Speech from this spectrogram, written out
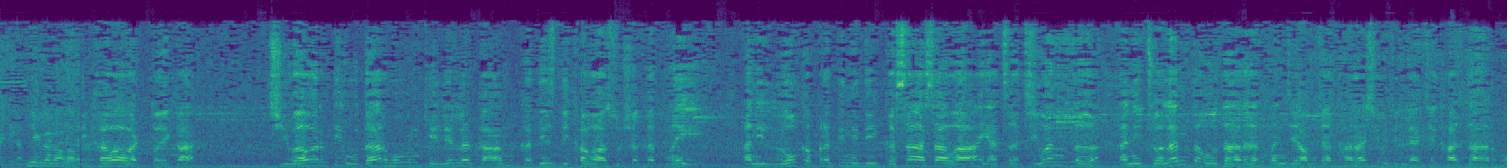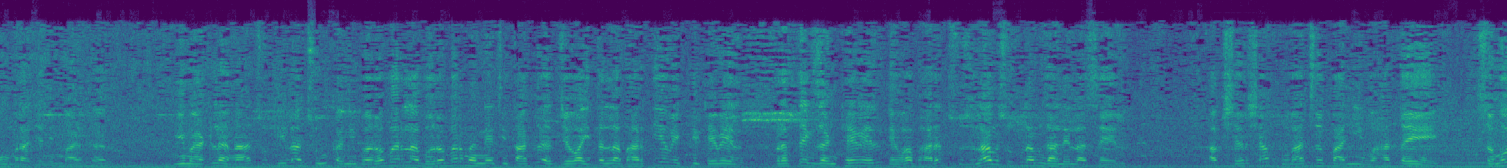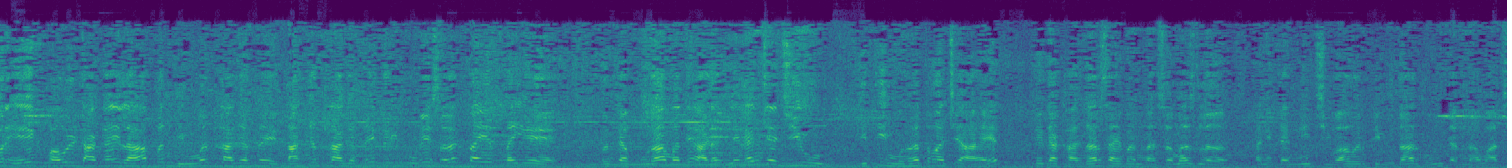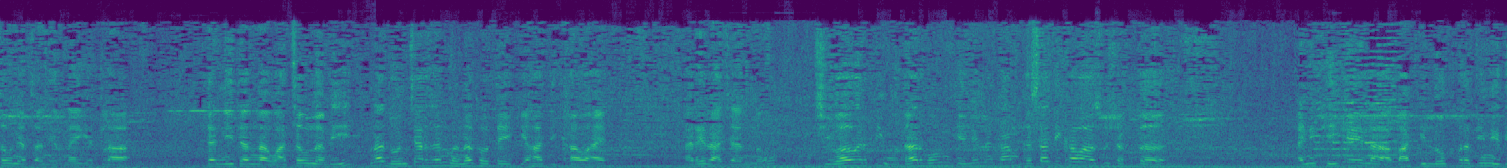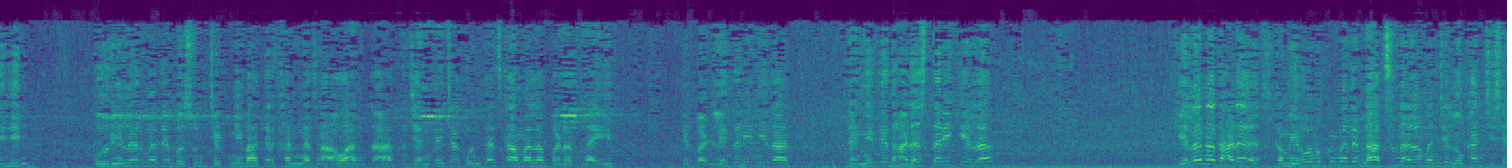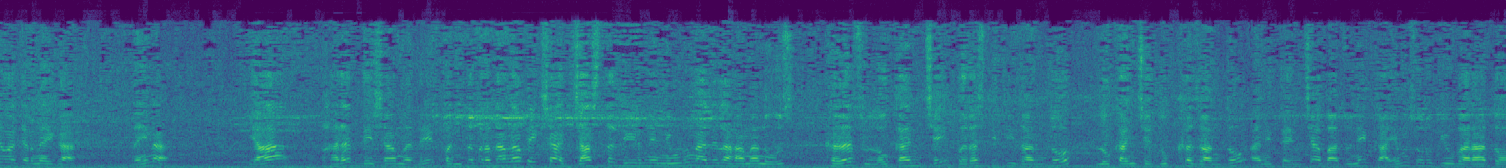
दिखावा वाटतोय का? जीवावरती उदार होऊन केलेलं काम कधीच दिखावा असू शकत नाही. आणि लोकप्रतिनिधी कसा असावा याचं जिवंत आणि ज्वलंत उदाहरण म्हणजे आमच्या धाराशिव जिल्ह्याचे खासदार ओमराजे निंबाळकर. मी म्हटलं ना चुकीला चूक आणि बरोबरला बरोबर म्हणण्याची ताकद जेव्हा इथला भारतीय व्यक्ती ठेवेल प्रत्येक जण ठेवेल तेव्हा भारत सुजलाम सुफलाम झालेला असेल. अक्षरशः पुराचं पाणी वाहतय. समोर एक पाऊल टाकायला पण हिंमत लागत आहे ताकद लागत आहे तरी पुढे सरकता येत नाहीये. पण त्या पुरामध्ये अडकलेल्यांचे जीव किती महत्त्वाचे आहेत ते त्या खासदार साहेबांना समजलं आणि त्यांनी जीवावरती उदार होऊन त्यांना वाचवण्याचा निर्णय घेतला. त्यांनी त्यांना वाचवलं बी. ना दोन चार जण म्हणत होते की हा दिखावा आहे. अरे राजांनो जीवावरती उदार होऊन केलेलं काम कसा दिखावा असू शकतं? आणि ठीक आहे ना बाकी लोकप्रतिनिधी फोर व्हीलरमध्ये बसून चटणी भाकर खाण्याचा आव आणतात. जनतेच्या कोणत्याच कामाला पडत नाहीत. ते पडले तरी निदान. त्यांनी ते धाडस तरी केलं. केलं ना धाडस. का मिरवणुकीमध्ये नाचणं म्हणजे लोकांची सेवा करणं आहे का? नाही ना. या भारत देशामध्ये पंतप्रधानापेक्षा जास्त लीडने निवडून आलेला हा माणूस खरंच लोकांचे परिस्थिती जाणतो लोकांचे दुःख जाणतो आणि त्यांच्या बाजूने कायमस्वरूपी उभा राहतो.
